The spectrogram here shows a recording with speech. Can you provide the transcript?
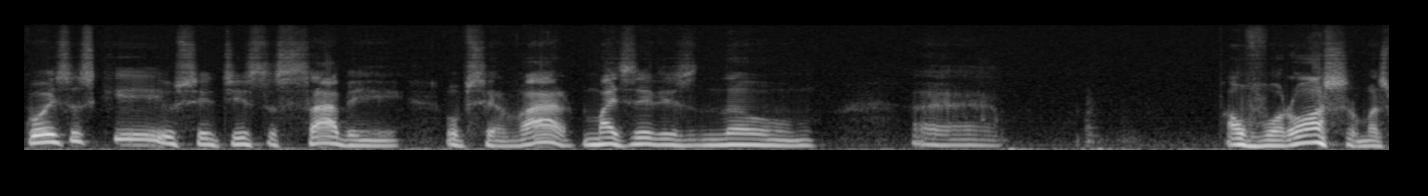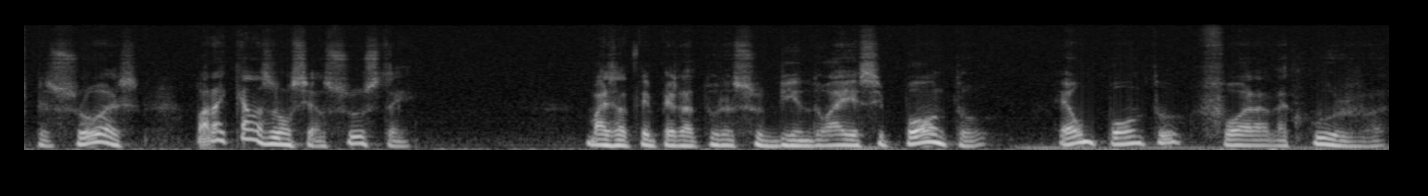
coisas que os cientistas sabem observar, mas eles não é, alvoroçam as pessoas para que elas não se assustem. Mas a temperatura subindo a esse ponto é um ponto fora da curva.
